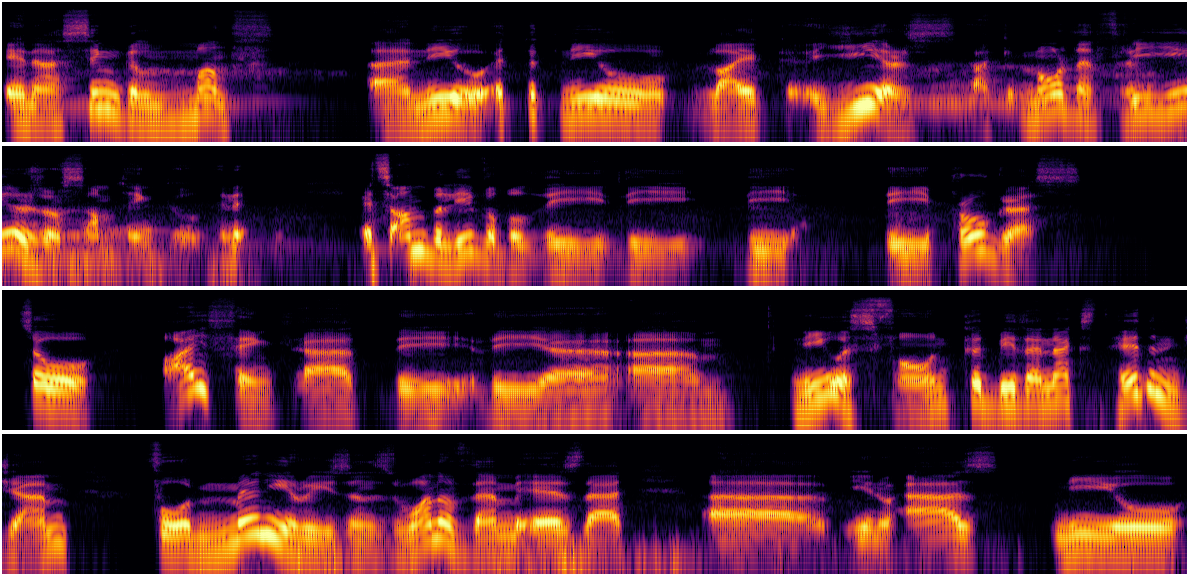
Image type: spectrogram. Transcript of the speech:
in a single month, uh, NIO, it took NIO like years, like more than three years or something to, and it, it's unbelievable the, the, the, the progress. So I think that the, the uh, um, newest phone could be the next hidden gem for many reasons. One of them is that, uh, you know, as NIO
